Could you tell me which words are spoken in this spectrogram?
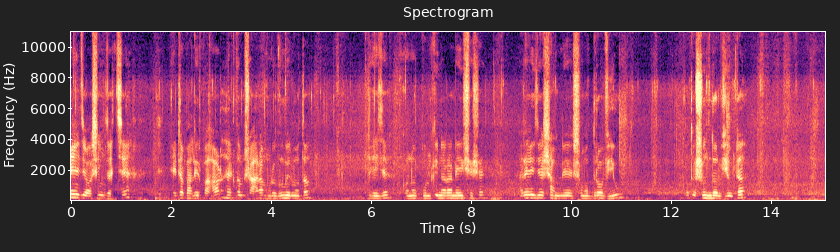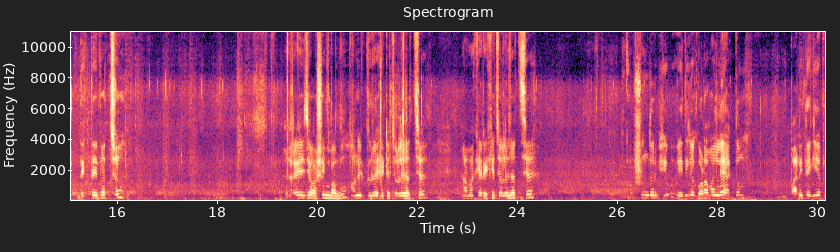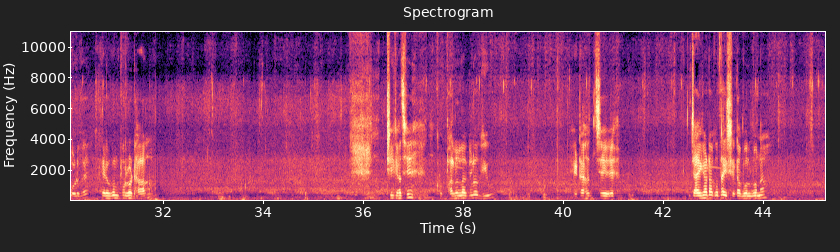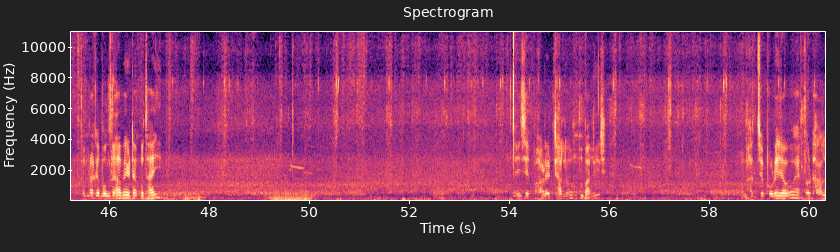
এই যে অসীম যাচ্ছে, এটা বালির পাহাড়, একদম সাহারা মরুভূমির মতো। এই যে কোনো কুল কিনারা নেই শেষে। আর এই যে সামনে সমুদ্র ভিউ কত সুন্দর ভিউটা দেখতেই পাচ্ছ। আর এই যে অসীম বাবু, অনেক দূরে হেঁটে চলে যাচ্ছে, আমাকে রেখে চলে যাচ্ছে। খুব সুন্দর ভিউ এইদিকে গড়া মারলে একদম পানিতে গিয়ে পড়বে, এরকম পুরো ঢাল। ঠিক আছে, খুব ভালো লাগল ভিউ এটা হচ্ছে জায়গাটা কোথায় সেটা বলব না। তোমরাকে বলতে হবে এটা কোথায়। এই যে পাহাড়ের ঢালু, বালির। মনে হচ্ছে পড়ে যাব এত ঢাল।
